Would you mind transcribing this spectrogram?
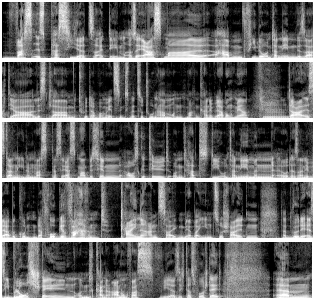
was ist passiert seitdem? Also erstmal haben viele Unternehmen gesagt, ja, alles klar, mit Twitter wollen wir jetzt nichts mehr zu tun haben und machen keine Werbung mehr. Da ist dann Elon Musk das erste Mal ein bisschen ausgetillt und hat die Unternehmen äh, oder seine Werbekunden davor gewarnt, keine Anzeigen mehr bei ihm zu schalten. Dann würde er sie bloßstellen und keine Ahnung was, wie er sich das vorstellt. Ähm,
